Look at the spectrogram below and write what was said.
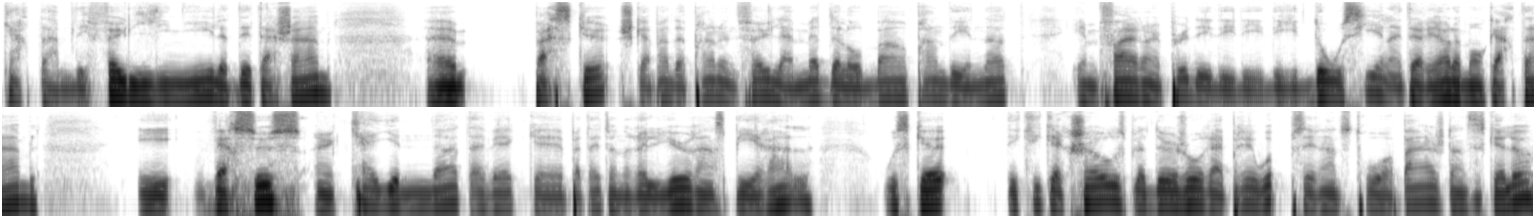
cartable, des feuilles lignées, le détachable, euh, parce que je suis capable de prendre une feuille, la mettre de l'autre bord, prendre des notes et me faire un peu des, dossiers à l'intérieur de mon cartable. Et versus un cahier de notes avec peut-être une reliure en spirale, où ce que tu écris quelque chose, puis deux jours après, oups, c'est rendu trois pages. Tandis que là,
